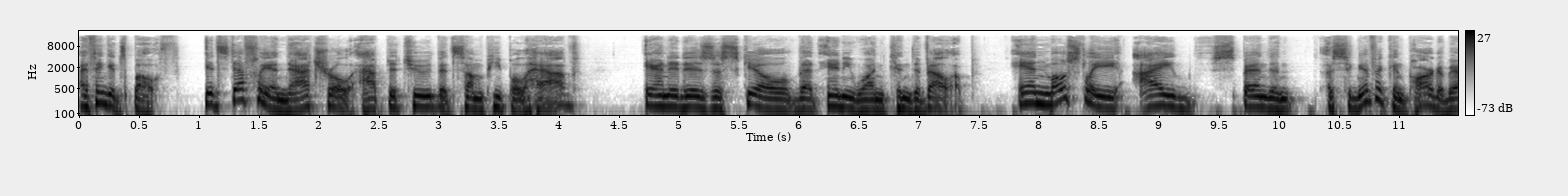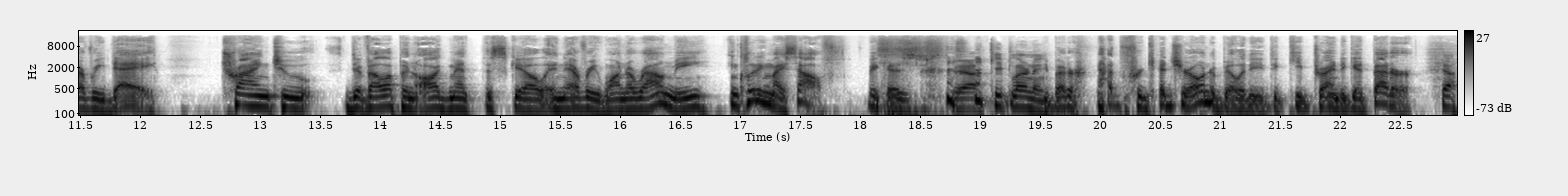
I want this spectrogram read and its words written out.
I think it's both. It's definitely a natural aptitude that some people have and it is a skill that anyone can develop. And mostly, I spend an, a significant part of every day trying to develop and augment the skill in everyone around me, including myself. Because yeah, keep learning. You better not forget your own ability to keep trying to get better. Yeah.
